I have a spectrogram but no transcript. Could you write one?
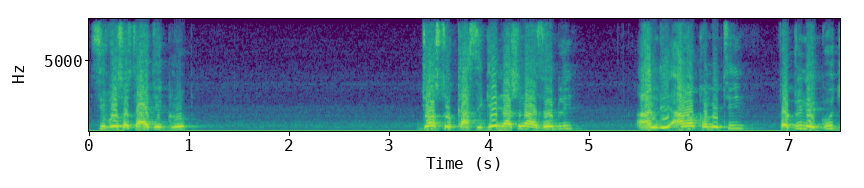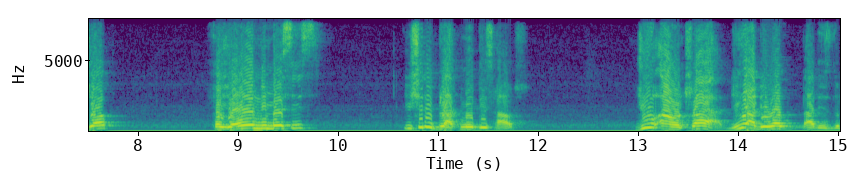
civil society group just to castigate National Assembly and the Arrow Committee for doing a good job for your own nemesis. You shouldn't blackmail this house. You are on trial. You are the one that is the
